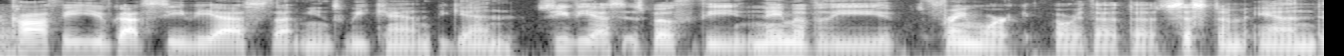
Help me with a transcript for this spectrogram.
got coffee, you've got CVS, that means we can begin. CVS is both the name of the framework or the, the system and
